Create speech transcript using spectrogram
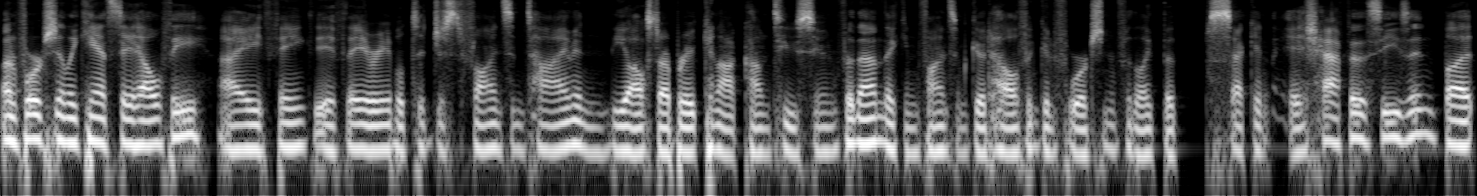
unfortunately, can't stay healthy. I think if they are able to just find some time and the All Star break cannot come too soon for them, they can find some good health and good fortune for like the second ish half of the season. But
